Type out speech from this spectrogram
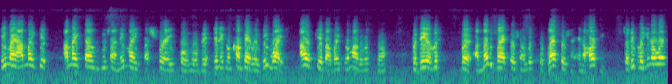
they might, I might get, I might tell them to do something, they might astray for a little bit, then they're gonna come back like they white. I don't care about white people. I'm not gonna listen to them, but they'll listen. But another black person will listen to a black person in a heartbeat. So they be like, you know what?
